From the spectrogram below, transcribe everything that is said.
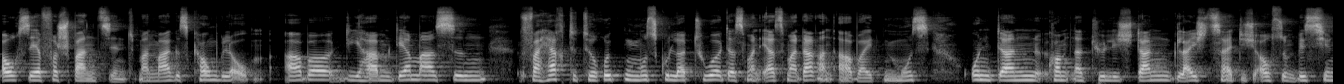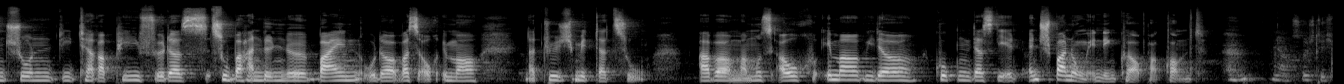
auch sehr verspannt sind. Man mag es kaum glauben. Aber die haben dermaßen verhärtete Rückenmuskulatur, dass man erstmal daran arbeiten muss. Und dann kommt natürlich dann gleichzeitig auch so ein bisschen schon die Therapie für das zu behandelnde Bein oder was auch immer natürlich mit dazu. Aber man muss auch immer wieder gucken, dass die Entspannung in den Körper kommt. Ja, ist richtig.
